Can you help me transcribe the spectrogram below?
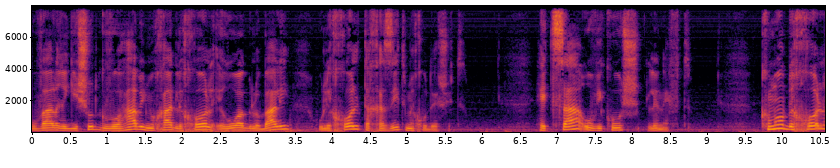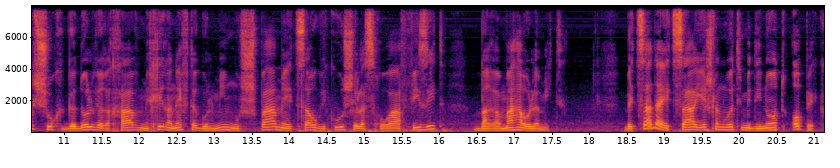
ובעל רגישות גבוהה במיוחד לכל אירוע גלובלי ולכל תחזית מחודשת. היצע וביקוש לנפט כמו בכל שוק גדול ורחב, מחיר הנפט הגולמי מושפע מהיצע וביקוש של הסחורה הפיזית ברמה העולמית. בצד ההיצע יש לנו את מדינות אופק,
